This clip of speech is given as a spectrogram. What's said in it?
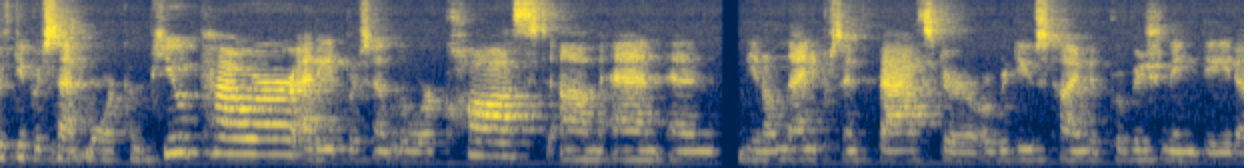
50% more compute power at 8% lower cost um, and, and you know 90% faster or reduced time in provisioning data.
